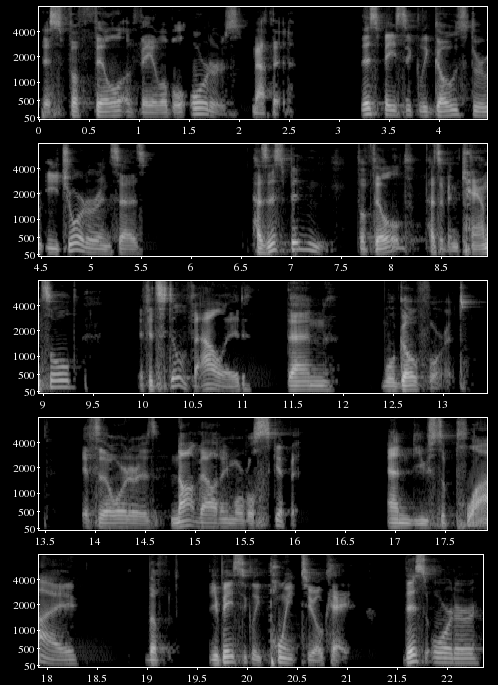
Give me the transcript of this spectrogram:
this fulfill available orders method. This basically goes through each order and says, has this been fulfilled? Has it been canceled? If it's still valid, then we'll go for it. If the order is not valid anymore, we'll skip it. And you supply the, you basically point to, okay, this order,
